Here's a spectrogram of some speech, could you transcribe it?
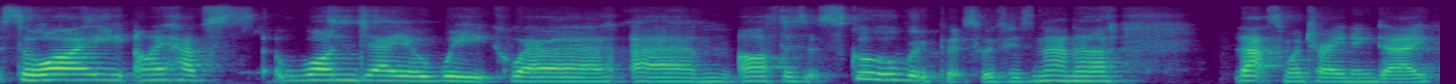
so I I have one day a week where um, Arthur's at school, Rupert's with his nana. That's my training day.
